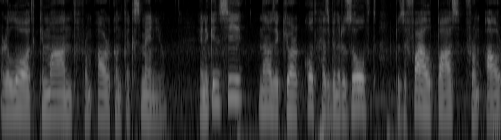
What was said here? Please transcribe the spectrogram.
reload command from our context menu. And you can see now the QR code has been resolved to the file path from our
